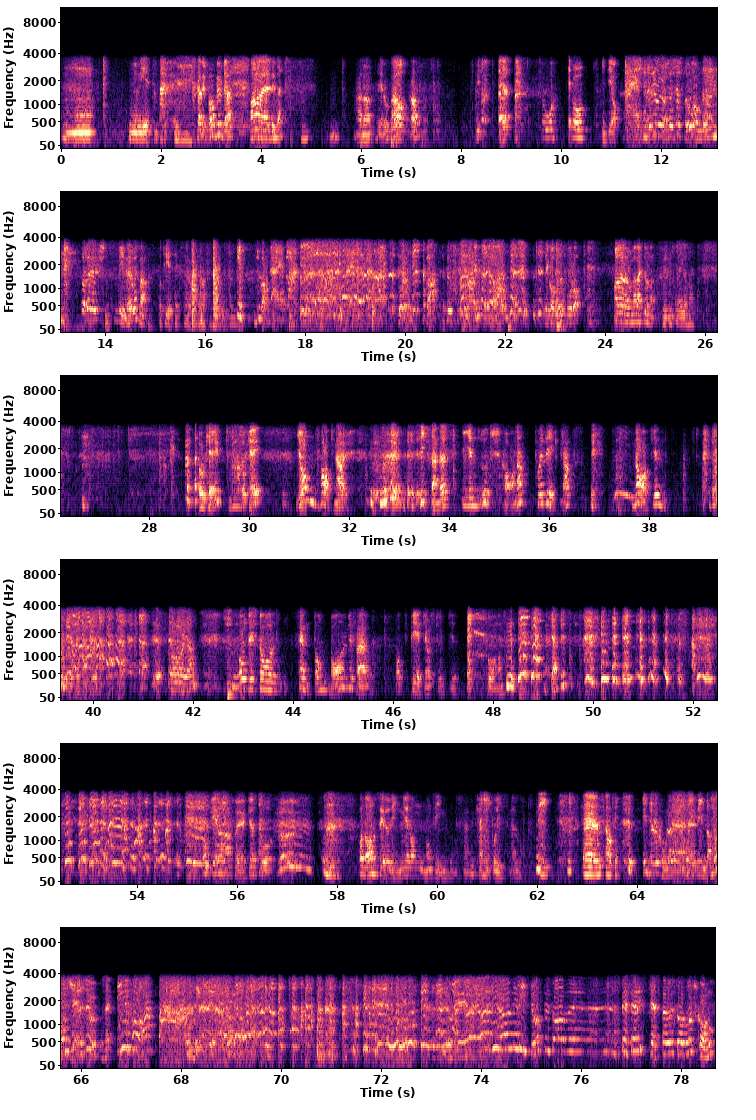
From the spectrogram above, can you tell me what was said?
Mm. Jag vet inte. Ja, det var budat. Ja, jag är budat. Alla redo? Ja. ja. Ja. Två. Två. Inte jag. Nej, det är nog jag som ska slå om det. Vad är det högst? Vinner eller? Och T6 här också. varför? Du vann. Nej, Va? Det kostar två då. Ja, de har lagt undan. Jag lägger mig. Okej. Okej. John vaknar. Sittandes i en rutschkana på en lekplats. Naken. Och det står 15 barn ungefär och pekar och skriker på honom. Grattis. Och en annan fröken står och någon ser och ringer om någonting. Kanske polisen eller något. Eh, Okej. Introduktionen är på inte inblandad. John ställer sig upp och säger Ingen fara! Jag jag tillhör en elitgrupp utav eh, specialisttestare utav rutschkanor.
